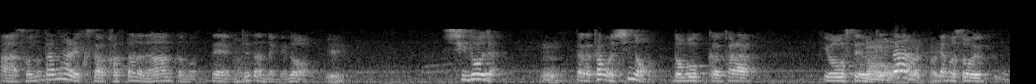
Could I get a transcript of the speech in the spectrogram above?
あそのためにあれ草を買ったんだなと思って見てたんだけど、え指導じゃんえ。うん。だから多分市の土木課から要請を受けた、うんはいはいやっぱそういう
